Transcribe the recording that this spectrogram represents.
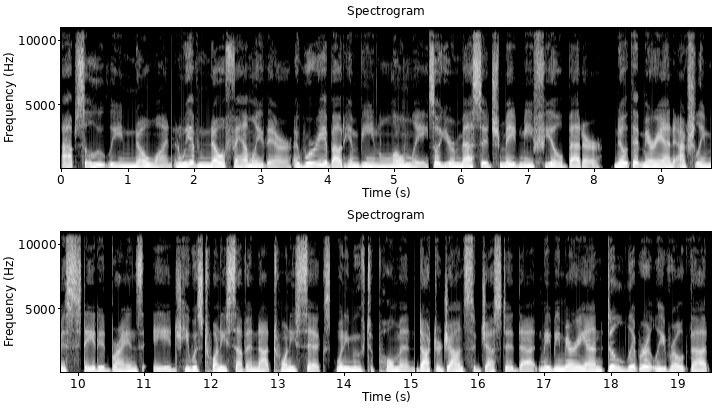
absolutely no one, and we have no family there. I worry about him being lonely, so your message made me feel better. Note that Marianne actually misstated Brian's age. He was 27, not 26, when he moved to Pullman. Dr. John suggested that maybe Marianne deliberately wrote that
